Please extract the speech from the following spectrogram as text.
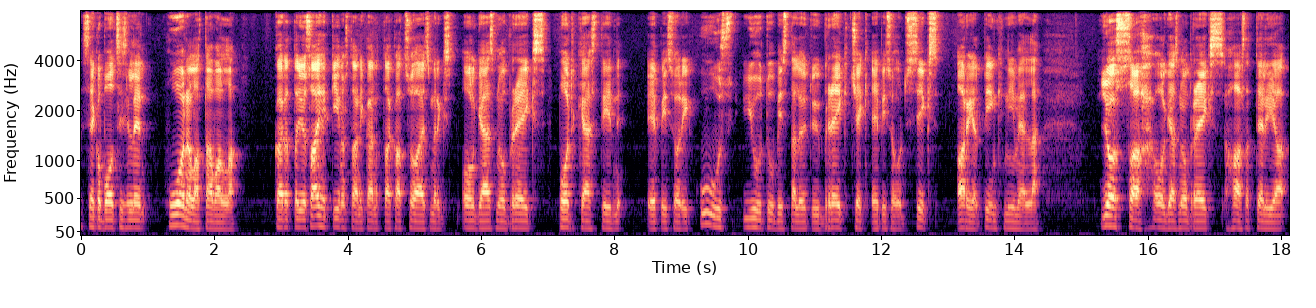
sekoboltsi silleen huonolla tavalla – kannattaa, jos aihe kiinnostaa, niin kannattaa katsoa esimerkiksi All Gas No Breaks podcastin episodi 6. YouTubesta löytyy Break Check Episode 6 Ariel Pink nimellä, jossa All Gas No Breaks haastattelija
